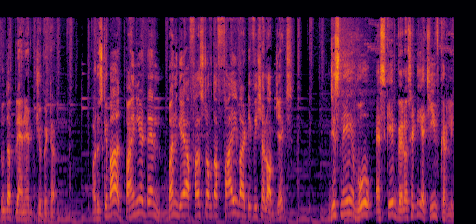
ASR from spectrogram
टू द प्लेनेट जुपिटर और उसके बाद पाइनियर 10 बन गया first of the five artificial objects जिसने वो एस्केप वेलोसिटी अचीव कर ली,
